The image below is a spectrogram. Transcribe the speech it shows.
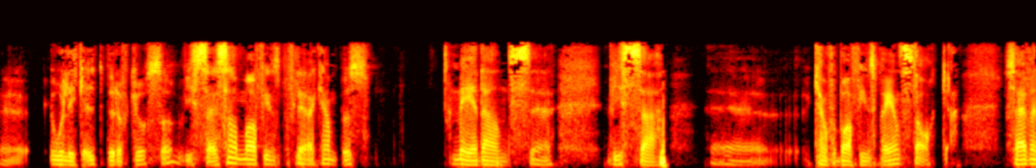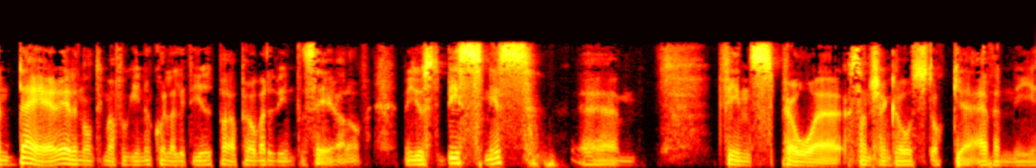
eh, olika utbud av kurser. Vissa är samma och finns på flera campus medans eh, vissa eh, kanske bara finns på enstaka. Så även där är det någonting man får gå in och kolla lite djupare på vad du är intresserad av. Men just business eh, finns på eh, Sunshine Coast och eh, även i,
